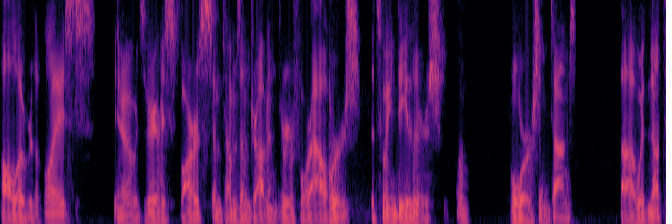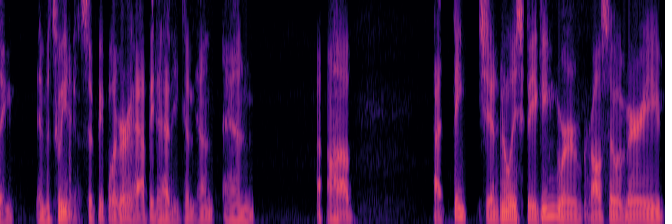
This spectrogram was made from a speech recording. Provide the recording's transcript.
all over the place. You know, it's very sparse. Sometimes I'm driving three or four hours between dealers, or more sometimes, uh, with nothing in between it. So people are very happy to have you come in, and uh, I think generally speaking, we're also a very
